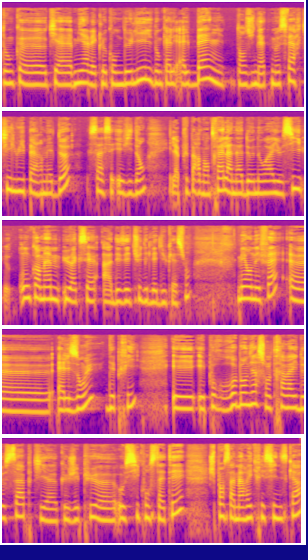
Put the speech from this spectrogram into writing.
donc euh, qui a mis avec le comte de Lille, donc elle, elle baigne dans une atmosphère qui lui permet de, ça c'est évident, et la plupart d'entre elles, Anna de Noailles aussi, ont quand même eu accès à des études et de l'éducation. Mais en effet, euh, elles ont eu des prix. Et, pour rebondir sur le travail de SAP que j'ai pu euh, aussi constater, je pense à Marie Krisinska,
